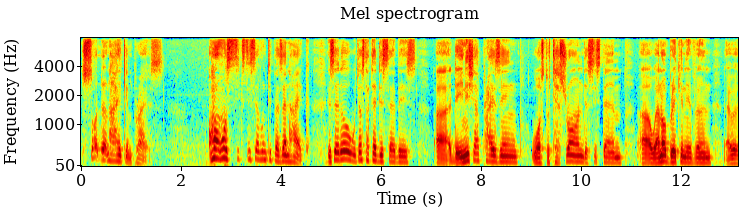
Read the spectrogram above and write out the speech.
sudden hike in price almost 60, 70% hike. He said, oh, we just started this service. Uh, the initial pricing was to test run the system. Uh, we are not breaking even. Uh,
